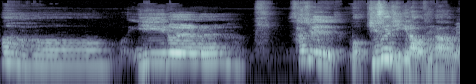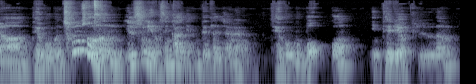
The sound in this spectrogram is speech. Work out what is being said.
어 일을 사실 뭐 기술직이라고 생각하면 대부분 청소는 1순위로 생각이 안 되잖아요. 대부분 목공, 인테리어 필름,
